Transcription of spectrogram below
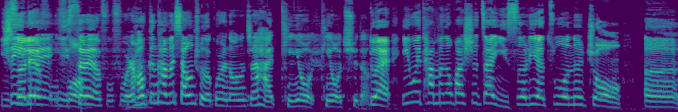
是一对以色列夫妇嗯对以色列的夫妇，然后跟他们相处的过程当中，真的还挺有挺有趣的，对，因为他们的话是在以色列做那种呃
